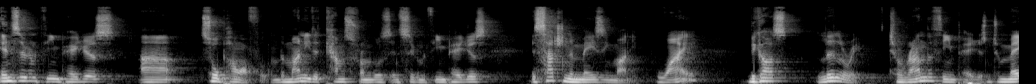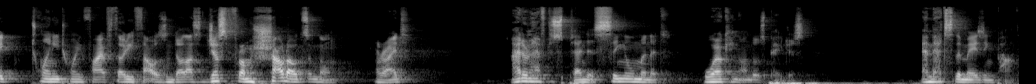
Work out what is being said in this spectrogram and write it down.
Instagram theme pages are so powerful, and the money that comes from those Instagram theme pages is such an amazing money. Why? Because literally, to run the theme pages and to make 20, 25, 30,000 dollars just from shoutouts alone, all right? I don't have to spend a single minute working on those pages. And that's the amazing part,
